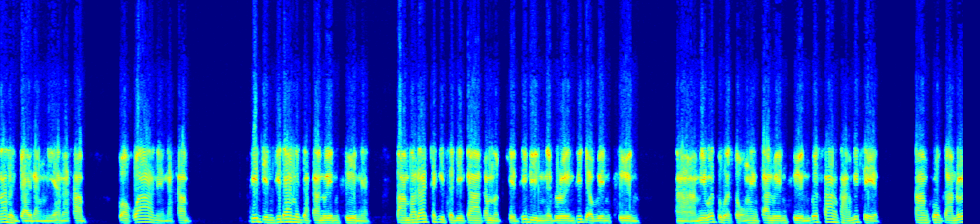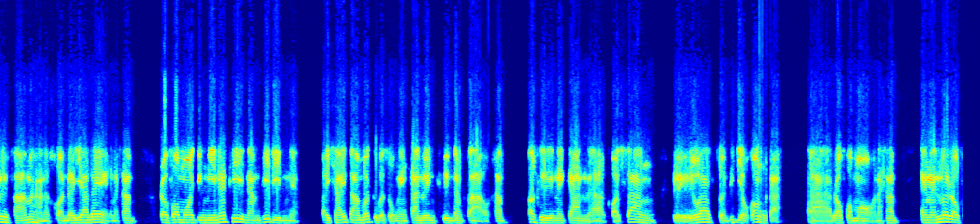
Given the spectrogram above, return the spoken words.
น่าสนใจดังนี้นะครับ บอกว่าเนี่ยนะครับ ที่ดินที่ได้มาจากการเวนคืนเนี่ย ตามพระราชกิจสีกากำหนดเขตที่ดินในบริเวณที่จะเวนคืนมีวัตถุประสงค์แห่งการเวนคืน เพื่อสร้างทางพิเศษ ตามโครงการรถไฟฟ้ามหานครระยะแรกนะครับรฟมจึงมีหน้าที่นำที่ดินเนี่ย ไปใช้ตามวัตถุประสงค์แห่งการเวนคืนดังกล่าวครับ ก็คือในการก่อสร้างหรือว่าส่วนที่เกี่ยวข้องกับรฟมนะครับ ดังนั้นเมื่อรฟ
